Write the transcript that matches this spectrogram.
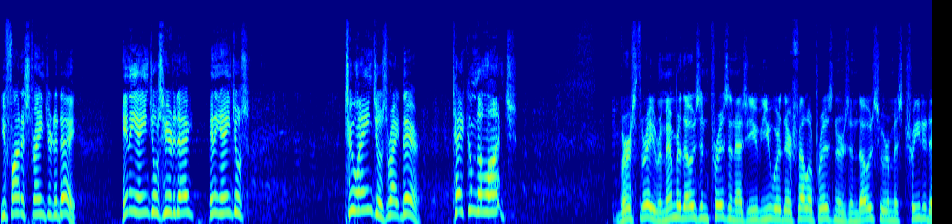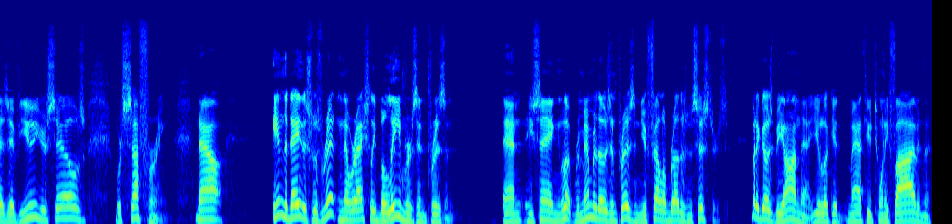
You find a stranger today. Any angels here today? Any angels? Two angels right there. Take them to lunch. Verse 3 Remember those in prison as if you were their fellow prisoners, and those who are mistreated as if you yourselves were suffering. Now, in the day this was written, there were actually believers in prison. And he's saying, Look, remember those in prison, your fellow brothers and sisters. But it goes beyond that. You look at Matthew 25 and the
